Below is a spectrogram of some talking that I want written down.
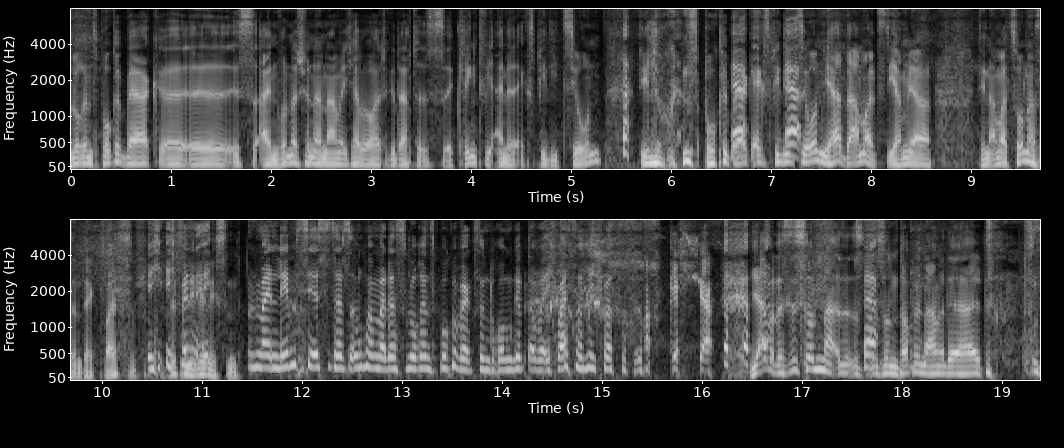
Lorenz Buckelberg äh, ist ein wunderschöner Name. Ich habe heute gedacht, es äh, klingt wie eine Expedition. Die Lorenz Buckelberg-Expedition. Ja, damals. Die haben ja den Amazonas entdeckt. Weißt Ich, ich bin, die ich, wenigsten. mein Lebensziel ist es, dass es irgendwann mal das Lorenz-Buckelberg-Syndrom gibt, aber ich weiß noch nicht, was das ist. Ja. ja, aber das ist so ein, so ein Doppelname, der halt. Das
